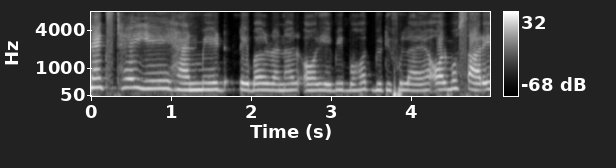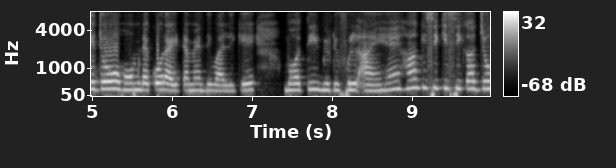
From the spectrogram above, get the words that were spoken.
नेक्स्ट है ये हैंडमेड टेबल रनर और ये भी बहुत ब्यूटीफुल आया है। ऑलमोस्ट सारे जो होम डेकोर आइटम है दिवाली के, बहुत ही ब्यूटीफुल आए हैं। हाँ किसी किसी का जो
